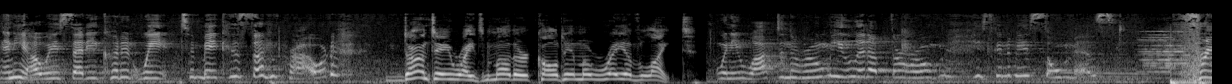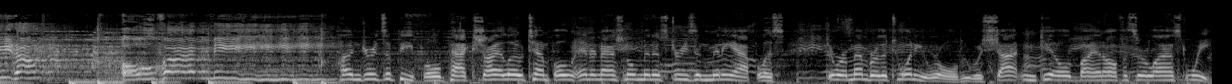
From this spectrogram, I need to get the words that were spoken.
and he always said he couldn't wait to make his son proud. Daunte Wright's mother called him a ray of light. When he walked in the room, he lit up the room. He's going to be so missed. Freedom over me. Hundreds of people packed Shiloh Temple International Ministries in Minneapolis to remember the 20 year old who was shot and killed by an officer last week.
